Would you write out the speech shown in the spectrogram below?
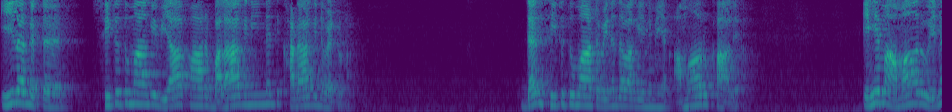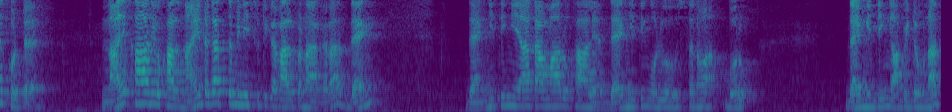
ඊළඟට සිටතුමාගේ ව්‍යාපාර බලාගෙනින් ඇති කඩාගෙන වැටුණ. දැන් සිටතුමාට වෙනද වගෙන මේ අමාරු කාලයක්. එහෙම අමාරු වෙනකොට නයකාරයෝ කල් නයට ගත්ත මිනිස්සු ටික කල්පනා කර දැන් දැන් ඉතින් එයාට අමාරු කාලයක් දැන් ඉතින් ඔළුව උත්සනවා බොරු දැන් ඉතින් අපිට වනත්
